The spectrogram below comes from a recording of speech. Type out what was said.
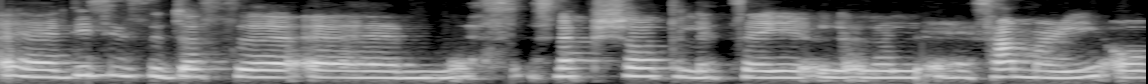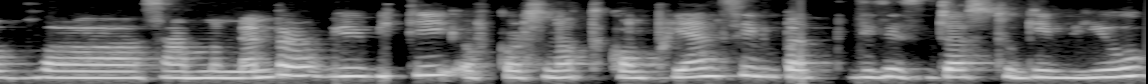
Uh, this is just a, um, snapshot, let's say, a summary of uh, some member of UEBT. Of course, not comprehensive, but this is just to give you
